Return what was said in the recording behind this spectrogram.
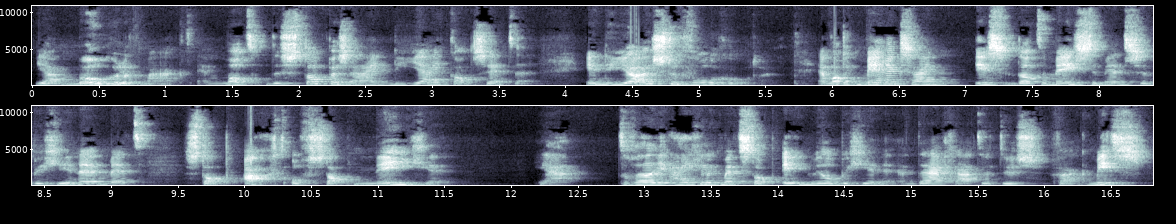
ja, mogelijk maakt. En wat de stappen zijn die jij kan zetten in de juiste volgorde. En wat ik merk zijn, is dat de meeste mensen beginnen met stap 8 of stap 9. Ja, terwijl je eigenlijk met stap 1 wil beginnen. En daar gaat het dus vaak mis.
